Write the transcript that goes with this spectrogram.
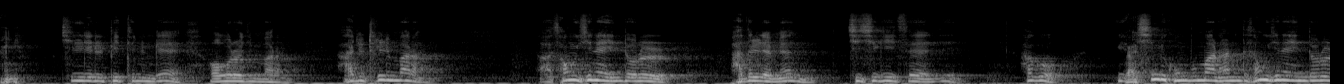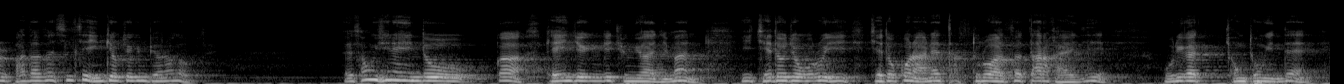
거예요. 진리를 비트는 게 어그러진 말 아니에요. 아주 틀린 말 아니에요. 아, 성신의 인도를 받으려면 지식이 있어야지 하고 열심히 공부만 하는데 성신의 인도를 받아서 실제 인격적인 변화가 없어요. 성신의 인도가 개인적인 게 중요하지만 이 제도적으로 이 제도권 안에 딱 들어와서 따라가야지 우리가 정통인데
